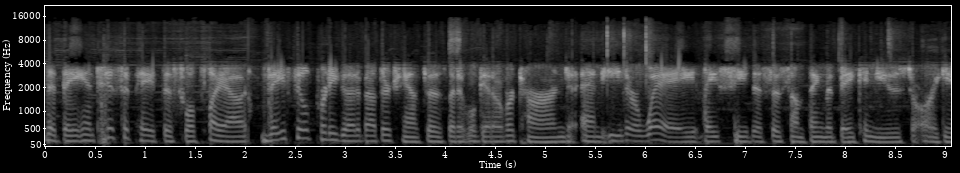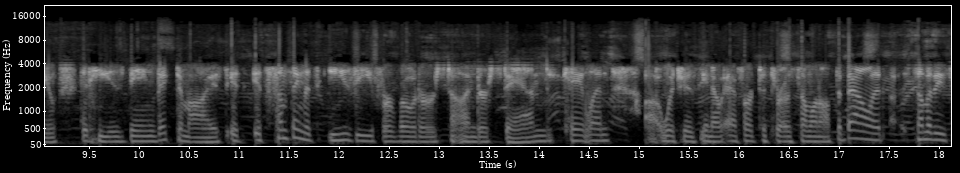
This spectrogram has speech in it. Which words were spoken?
that they anticipate this will play out. They feel pretty good about their chances that it will get overturned. And either way, they see this as something that they can use to argue that he is being victimized. It, it's something that's easy for voters to understand, Kaitlan, uh, which is, you know, effort to throw someone off the ballot. Some of these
